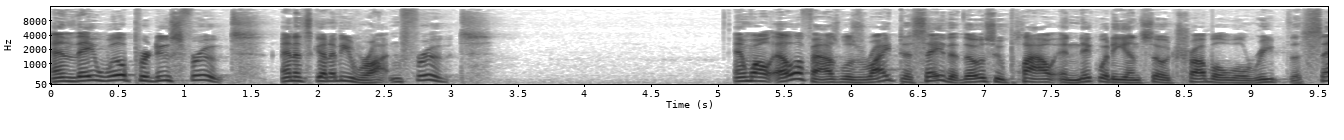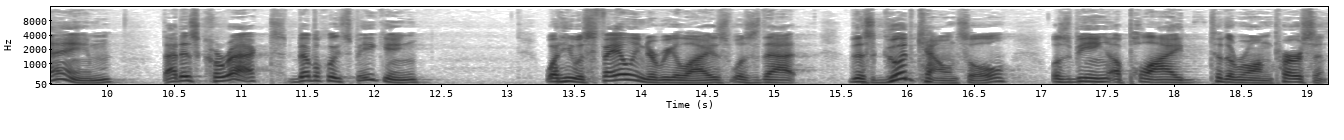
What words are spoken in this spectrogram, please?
And they will produce fruit. And it's going to be rotten fruit. And while Eliphaz was right to say that those who plow iniquity and sow trouble will reap the same, that is correct, biblically speaking. What he was failing to realize was that this good counsel was being applied to the wrong person.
